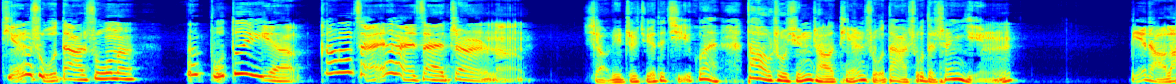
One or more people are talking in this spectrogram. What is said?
田鼠大叔呢？嗯，不对呀。刚才还在这儿呢，小荔枝觉得奇怪，到处寻找田鼠大叔的身影。别找了，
